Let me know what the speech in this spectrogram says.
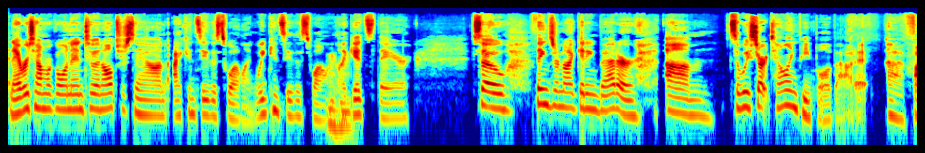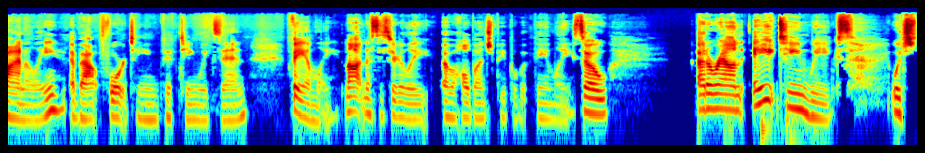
And every time we're going into an ultrasound, I can see the swelling. We can see the swelling. Mhm. Like it's there. So things are not getting better. Um, so we start telling people about it. Uh, finally, about 14, 15 weeks in, family, not necessarily a whole bunch of people, but family. So at around 18 weeks, which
